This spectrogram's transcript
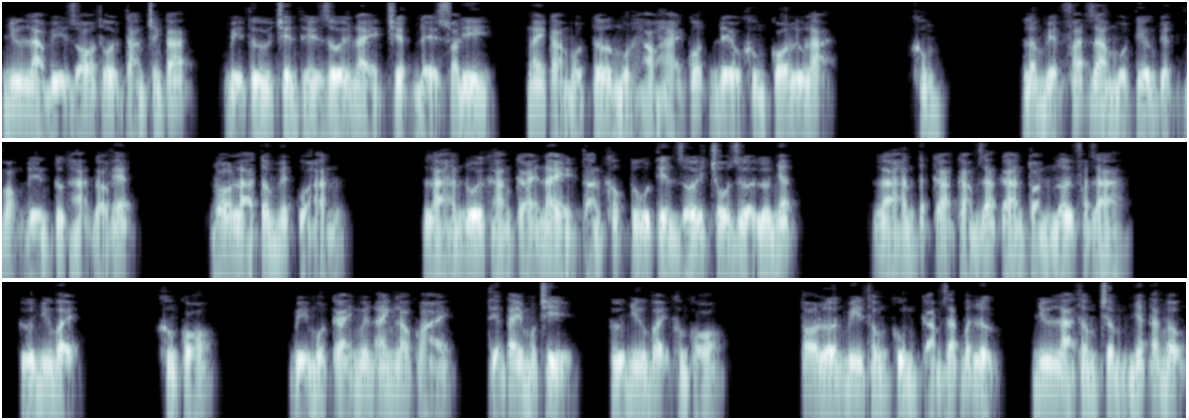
Như là bị gió thổi tán tranh cát, bị từ trên thế giới này triệt để xóa đi, ngay cả một tơ một hào hài cốt đều không có lưu lại lâm việt phát ra một tiếng tuyệt vọng đến cực hạn gào thét. Đó là tâm huyết của hắn. Là hắn đối kháng cái này tàn khốc tu tiên giới chỗ dựa lớn nhất. Là hắn tất cả cảm giác an toàn nơi phát ra. Cứ như vậy, không có. Bị một cái nguyên anh lao quái thiện tay một chỉ, cứ như vậy không có. To lớn bi thống cùng cảm giác bất lực, như là thâm trầm nhất ác mộng,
